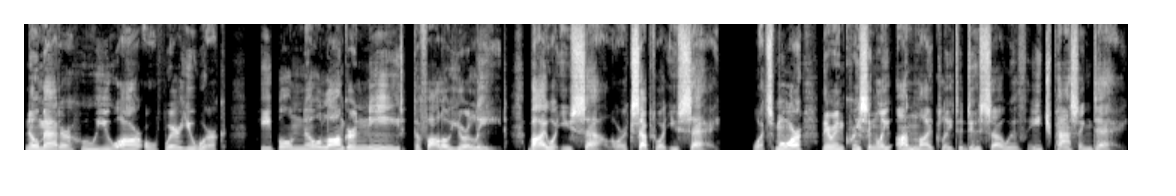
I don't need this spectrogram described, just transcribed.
No matter who you are or where you work, people no longer need to follow your lead, buy what you sell, or accept what you say. What's more, they're increasingly unlikely to do so with each passing day.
